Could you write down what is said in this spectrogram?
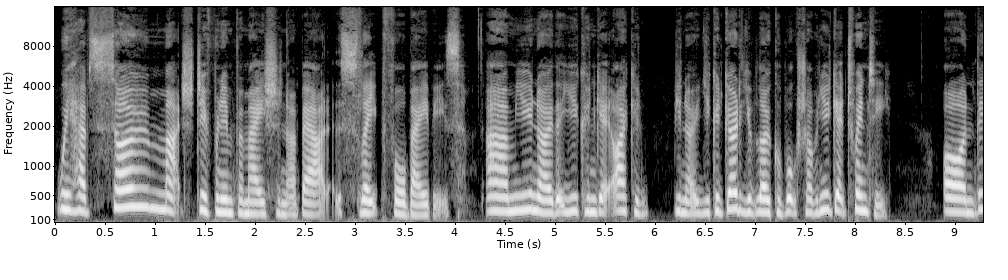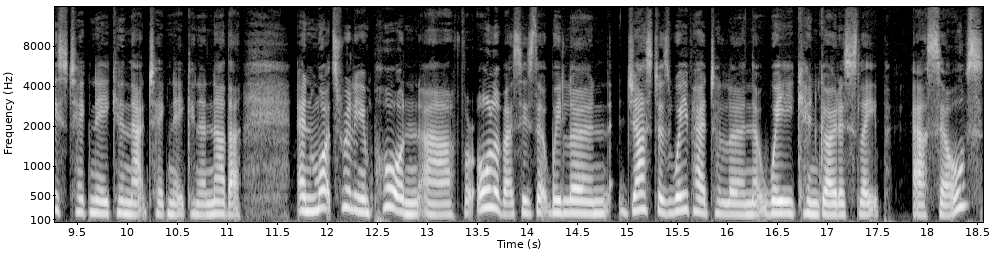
we have so much different information about sleep for babies. Um, you know that you can get I could you know you could go to your local bookshop and you'd get 20 on this technique and that technique and another. And what's really important uh, for all of us is that we learn, just as we've had to learn, that we can go to sleep ourselves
